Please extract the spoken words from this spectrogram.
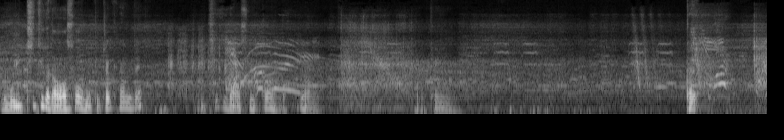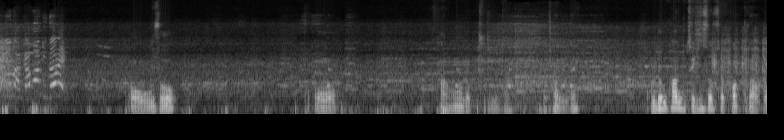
근데 뭐 ETD가 나와서 뭐 괜찮긴 한데? ETD 나왔으니까 나쁘지 않아. 오케이. 가자! 어, 우속. 오. 방어력 줄인다. 괜찮은데? 골든 파운드 대신 써도 될 것 같기도 하고.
